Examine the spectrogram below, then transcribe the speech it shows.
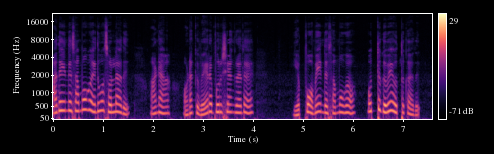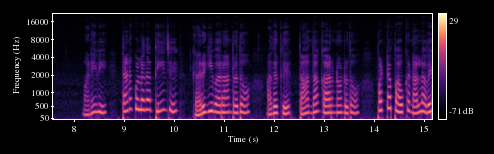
அதை இந்த சமூகம் எதுவும் சொல்லாது. ஆனால் உனக்கு வேற புருஷங்கிறத எப்போவுமே இந்த சமூகம் ஒத்துக்கவே ஒத்துக்காது. மனைவி தனக்குள்ளே தான் தீஞ்சு கருகி வரான்றதும் அதற்கு தான் தான் காரணன்றதும் பட்டப்பாவுக்கு நல்லாவே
